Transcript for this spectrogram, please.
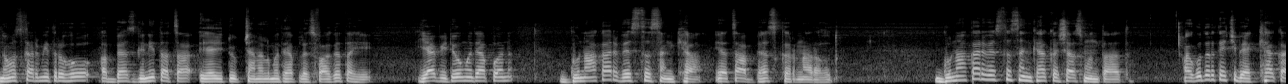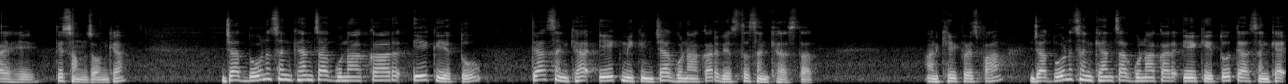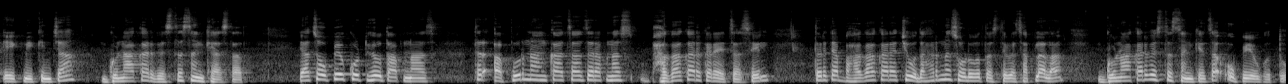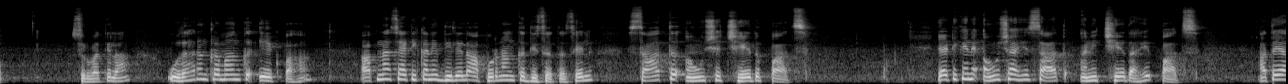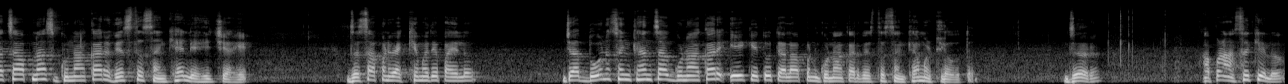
नमस्कार मित्र हो अभ्यास गणिताचा या यूट्यूब चॅनलमध्ये आपलं स्वागत आहे. या व्हिडिओमध्ये आपण गुणाकार व्यस्त संख्या याचा अभ्यास करणार आहोत. गुणाकार व्यस्त संख्या कशास म्हणतात? अगोदर त्याची व्याख्या काय आहे ते समजावून घ्या. ज्या दोन संख्यांचा गुणाकार एक येतो त्या संख्या एकमेकींच्या गुणाकार व्यस्त संख्या असतात. आणखी एक वेळेस पहा. ज्या दोन संख्यांचा गुणाकार एक येतो त्या संख्या एकमेकींच्या गुणाकार व्यस्त संख्या असतात. याचा उपयोग कुठे होतो आपणास? तर अपूर्णांकाचा जर आपणास भागाकार करायचा असेल तर त्या भागाकाराची उदाहरणं सोडवत असतेवेळेस आपल्याला गुणाकार व्यस्त संख्येचा उपयोग होतो. सुरुवातीला उदाहरण क्रमांक एक पहा. आपणास या ठिकाणी दिलेला अपूर्णांक दिसत असेल सात अंश छेद पाच. या ठिकाणी अंश आहे सात आणि छेद आहे पाच. आता याचा आपणास गुणाकार व्यस्त संख्या लिहायची आहे. जसं आपण व्याख्येमध्ये पाहिलं ज्या दोन संख्यांचा गुणाकार एक येतो त्याला आपण गुणाकार व्यस्त संख्या म्हटलं होतं. जर आपण असं केलं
